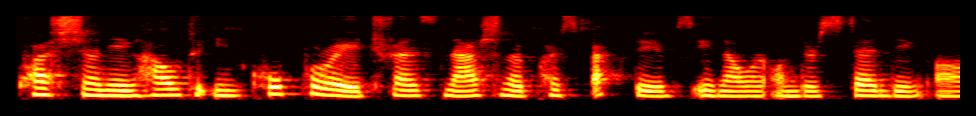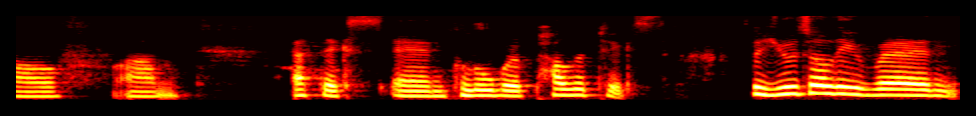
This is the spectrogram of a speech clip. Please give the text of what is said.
questioning how to incorporate transnational perspectives in our understanding of um, ethics and global politics. So usually when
